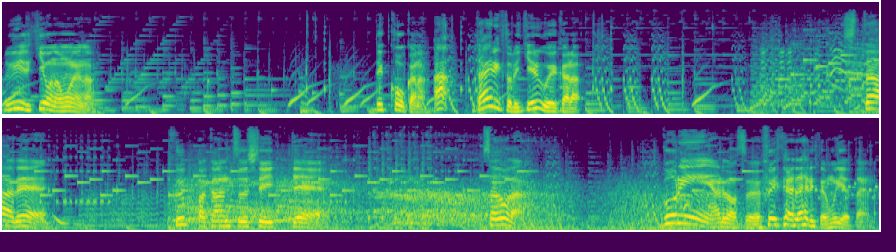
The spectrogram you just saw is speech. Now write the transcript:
ルイージ器用なもんやな。で、こうかな。あ、ダイレクトでいける？上から。スターで、クッパ貫通していって、さあどうだ？ゴーンありがとうございます。上からダイレクト無理やったんやな。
